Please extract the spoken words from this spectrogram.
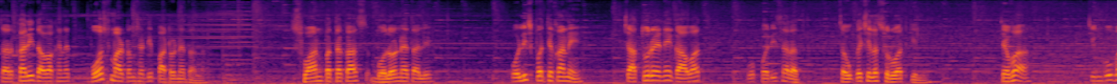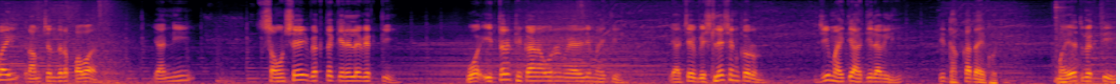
सरकारी दवाखान्यात पोस्टमार्टमसाठी पाठवण्यात आला. श्वान पथकास बोलवण्यात आले. पोलीस पथकाने चातुर्याने गावात व परिसरात चौकशीला सुरुवात केली. तेव्हा चिंगूबाई रामचंद्र पवार यांनी संशय व्यक्त केलेल्या व्यक्ती व इतर ठिकाणावरून मिळालेली माहिती याचे विश्लेषण करून जी माहिती हाती लागली ती धक्कादायक होती. मयत व्यक्ती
